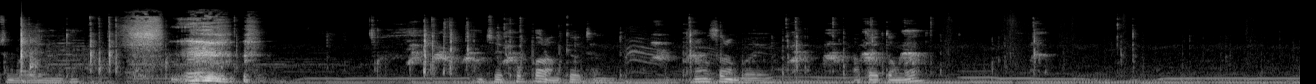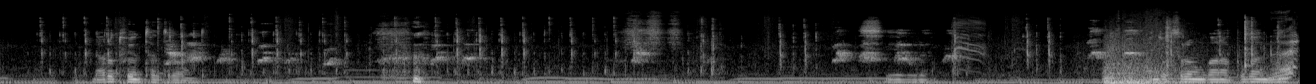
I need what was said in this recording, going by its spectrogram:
좀 말리는데? 이제 폭발 안 껴도 되는데. 프랑스는 뭐예요? 아까 했던 거? 나루토 연타 들어간다. 씨부래. 만족스러운 거 하나 뽑았네.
